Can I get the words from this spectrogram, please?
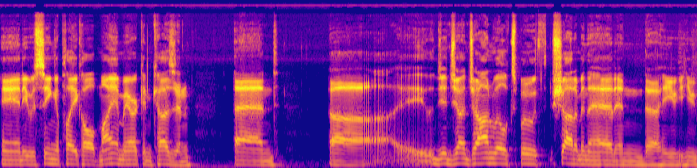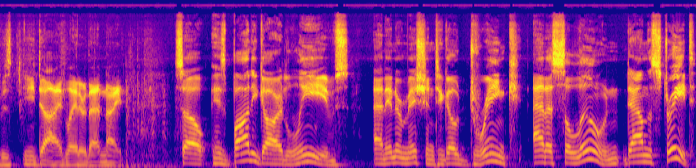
and he was seeing a play called My American Cousin. And uh, John, Wilkes Booth shot him in the head and uh, he, he, was, he died later that night. So his bodyguard leaves at intermission to go drink at a saloon down the street.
